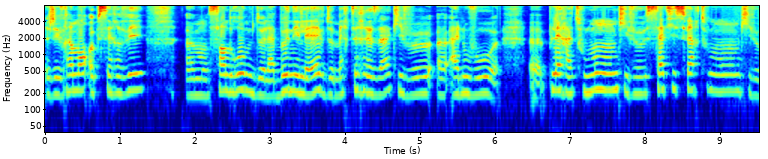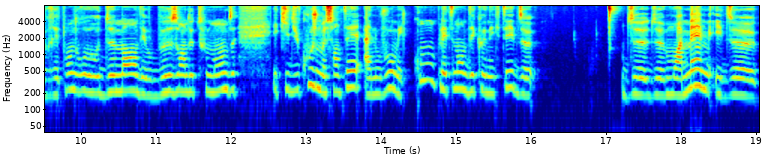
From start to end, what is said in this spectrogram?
j'ai vraiment observé mon syndrome de la bonne élève de Mère Teresa qui veut à nouveau plaire à tout le monde, qui veut satisfaire tout le monde, qui veut répondre aux demandes et aux besoins de tout le monde, et qui du coup je me sentais à nouveau mais complètement déconnectée de moi-même et de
